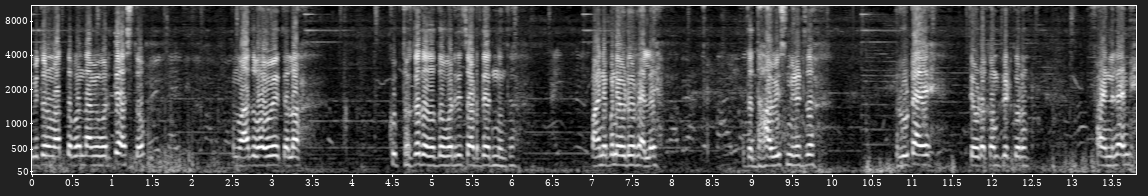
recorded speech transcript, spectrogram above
मित्रांनो आत्तापर्यंत आम्ही वरती असतो. पण माझा भाऊ आहे त्याला खूप थकत होता तो वरती चढता येत नव्हतं पाणी पण एवढं राहिलंय. आता दहा वीस मिनिटचं रूट आहे तेवढं कंप्लीट करून फायनली आम्ही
